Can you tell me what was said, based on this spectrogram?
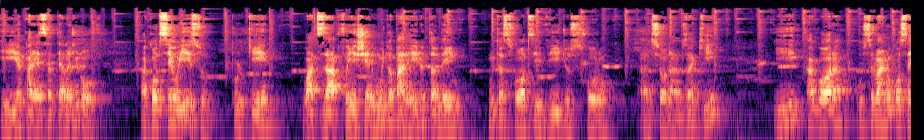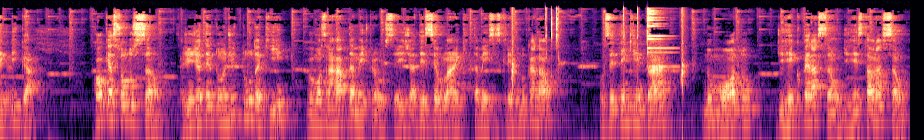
e aparece a tela de novo. Aconteceu isso porque o WhatsApp foi enchendo muito o aparelho, também muitas fotos e vídeos foram adicionados aqui e agora o celular não consegue ligar. Qual que é a solução? A gente já tentou de tudo aqui, vou mostrar rapidamente para vocês, já dê seu like, também se inscreva no canal. Você tem que entrar no modo de recuperação, de restauração,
